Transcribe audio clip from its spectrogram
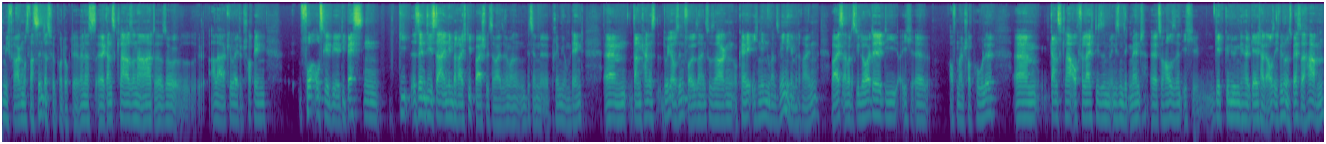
mich fragen muss, was sind das für Produkte? Wenn das äh, ganz klar so eine Art, äh, so à la Curated Shopping vorausgewählt, die besten gibt, sind, die es da in dem Bereich gibt, beispielsweise, wenn man ein bisschen äh, Premium denkt, ähm, dann kann es durchaus sinnvoll sein zu sagen, okay, ich nehme nur ganz wenige mit rein, weiß aber, dass die Leute, die ich äh, auf meinen Shop hole, ähm, ganz klar auch vielleicht diesem, in diesem Segment äh, zu Hause sind, ich gebe genügend Geld halt aus, ich will nur das Beste haben,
